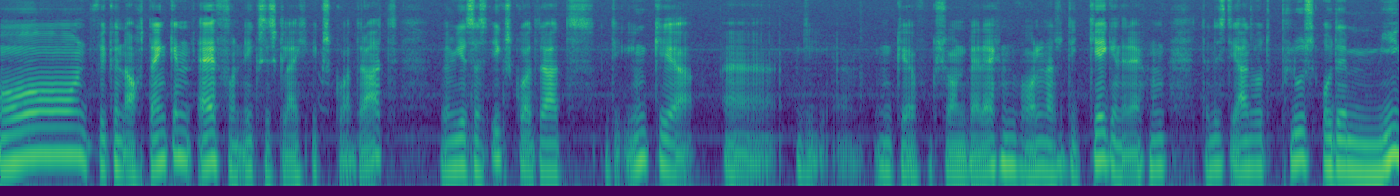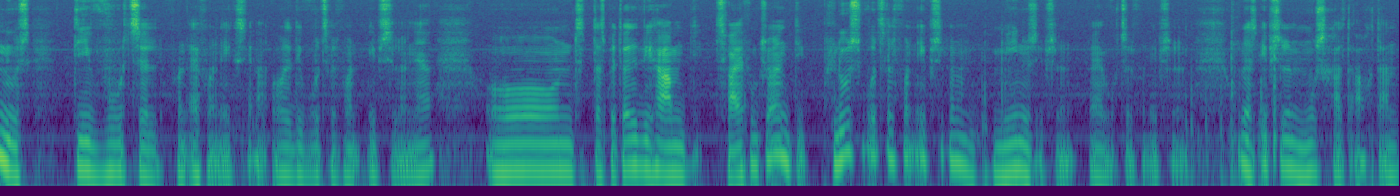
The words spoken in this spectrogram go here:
Und wir können auch denken, f von x ist gleich x Quadrat. Wenn wir jetzt das x Quadrat, die Umkehr, die äh, Umkehrfunktion berechnen wollen, also die Gegenrechnung, dann ist die Antwort plus oder minus die Wurzel von f von x, ja, oder die Wurzel von y, ja. Und das bedeutet, wir haben zwei Funktionen, die Pluswurzel von y und minus y, äh, Wurzel von y. Und das y muss halt auch dann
